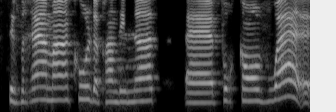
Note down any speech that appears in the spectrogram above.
C'est vraiment cool de prendre des notes, euh, pour qu'on voit, euh,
